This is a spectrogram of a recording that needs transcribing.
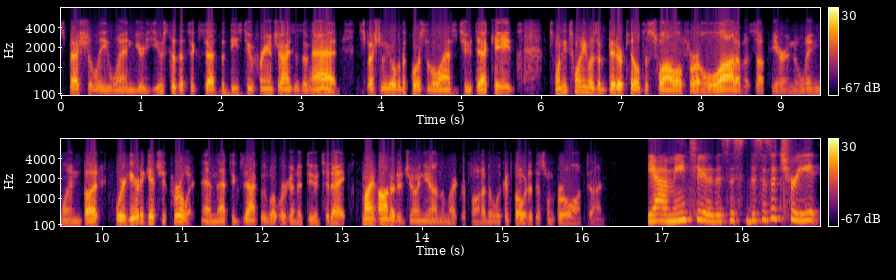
especially when you're used to the success that these two franchises have had, especially over the course of the last two decades. 2020 was a bitter pill to swallow for a lot of us up here in New England, but we're here to get you through it, and that's exactly what we're going to do today. My honor to join you on the microphone. I've been looking forward to this one for a long time. Yeah, me too. This is this is a treat.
